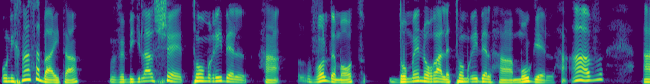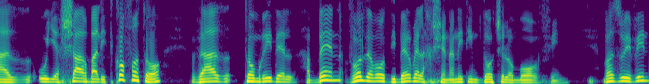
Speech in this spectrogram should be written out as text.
הוא נכנס הביתה ובגלל שתום רידל הוולדמורט דומה נורא לתום רידל המוגל האב אז הוא ישר בא לתקוף אותו ואז תום רידל הבן וולדמורט דיבר בלחשננית עם דוד שלו מורפין ואז הוא הבין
